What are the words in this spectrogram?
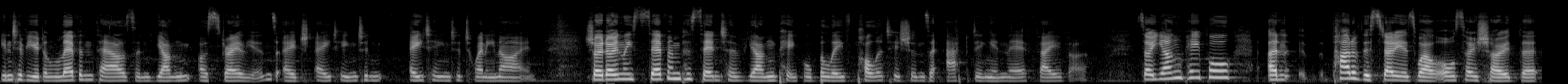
interviewed 11,000 young Australians aged 18 to, 18 to 29, showed only 7% of young people believe politicians are acting in their favour. So young people, and part of the study as well also showed that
